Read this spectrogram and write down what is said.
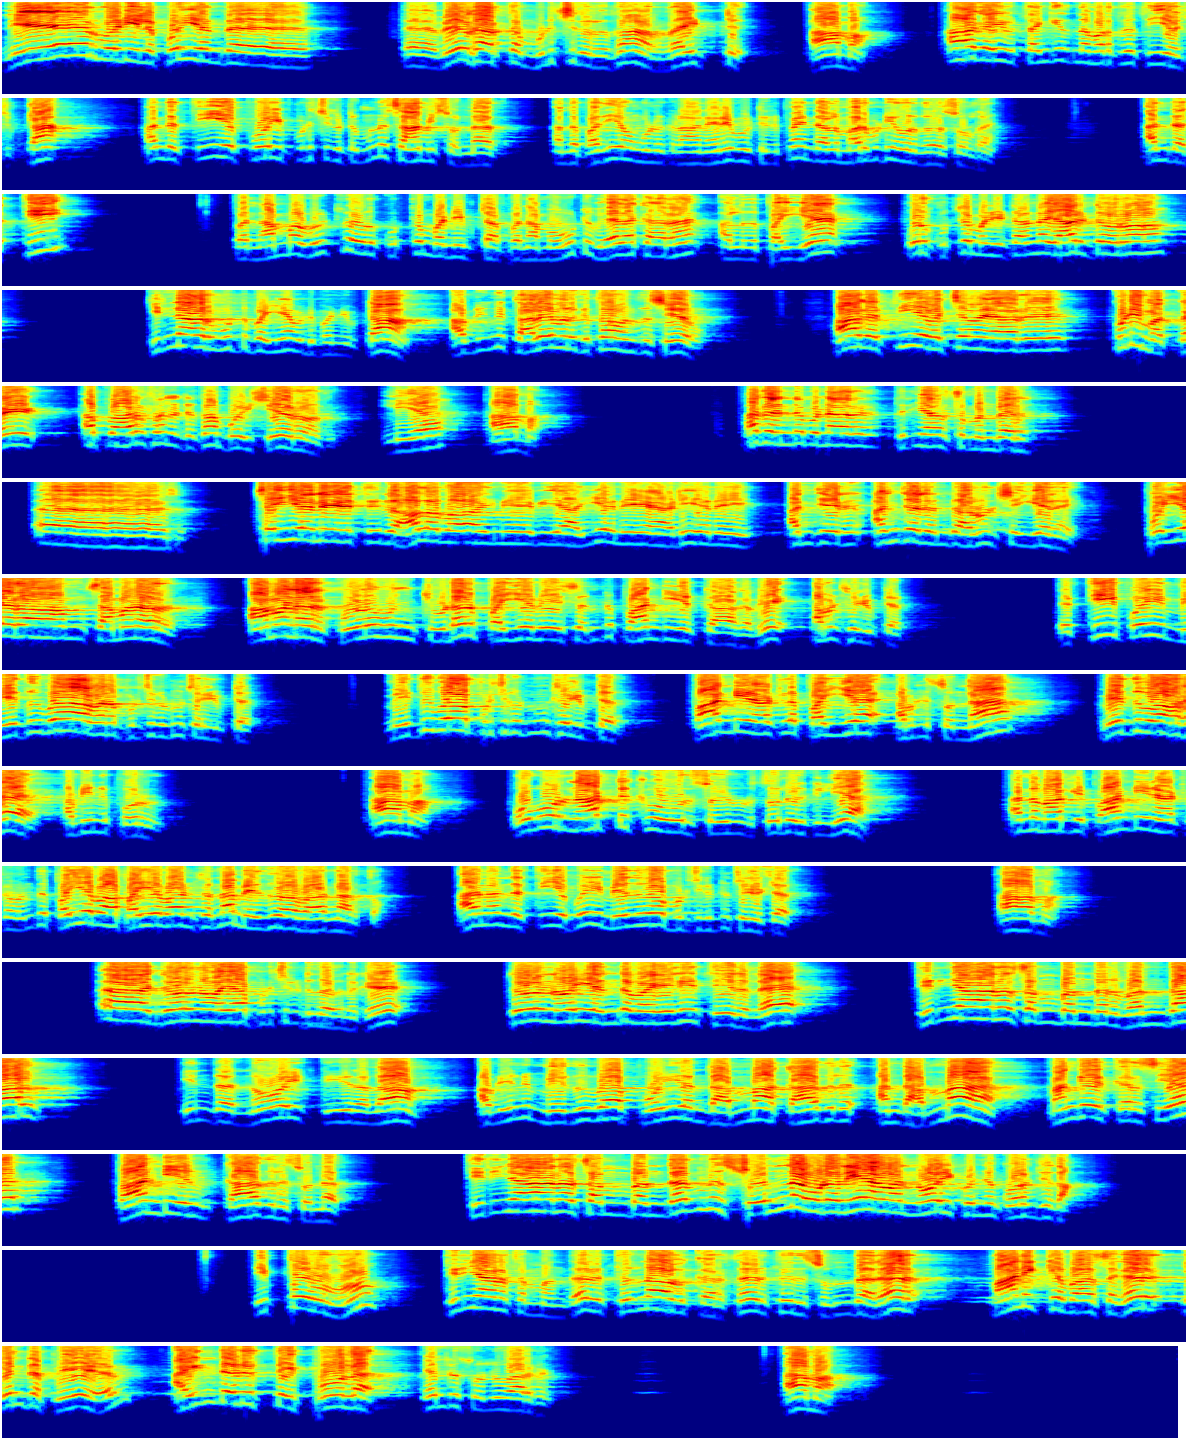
நேர் வழியில போய் அந்த விவகாரத்தை முடிச்சுக்கிறது தான் ரைட்டு ஆமா. ஆக இவர் தங்கியிருந்த மரத்துல தீய வச்சுட்டான். அந்த தீயை போய் பிடிச்சுக்கிட்டோம்னு சாமி சொன்னார். அந்த பதியை உங்களுக்கு நான் நினைவூட்டிருப்பேன் இருந்தாலும் மறுபடியும் ஒரு தடவை சொல்றேன். அந்த தீ இப்ப நம்ம வீட்டுல ஒரு குற்றம் பண்ணிவிட்டா இப்போ நம்ம வீட்டு வேலைக்காரன் அல்லது பையன் ஒரு குற்றம் பண்ணிட்டான்னா யார்கிட்ட வரும்? இன்னார் வீட்டு பையன் இப்படி பண்ணிவிட்டான். அப்படின்னு தலைவனுக்கு தான் வந்து சேரும். ஆக தீய வச்சவன் யாரு? குடிமக்கள். அப்ப அரசன்கிட்ட தான் போய் சேரும் அது. இல்லையா? ஆமா. அத என்ன பண்ணாரு? திருஞான சம்பந்தர் செய்யனே திரு ஆலவாய் மேவிய ஐயனே அடியனே அஞ்சல் அஞ்சல் என்று அருள் செய்யனே. பொய்யராம் சமணர் அமணர் கொழுவும் சுடர் பையவே சென்று பாண்டியர்க்காகவே அப்படின்னு சொல்லிவிட்டார். இந்த தீ போய் மெதுவா அவனை பிடிச்சுக்கணும்னு சொல்லிவிட்டார். மெதுவா பிடிச்சுக்கணும்னு சொல்லிவிட்டார். பாண்டிய நாட்டுல பைய அப்படின்னு சொன்னா மெதுவாக அப்படின்னு பொருள். ஆமா. ஒவ்வொரு நாட்டுக்கு ஒவ்வொரு சொல் சொல் இருக்கு இல்லையா? அந்த மாதிரி பாண்டிய நாட்டில் வந்து பையவா பையவான்னு சொன்னால் மெதுவா வான்னு அர்த்தம். அதனால் இந்த தீயை போய் மெதுவாக பிடிச்சிக்கிட்டுன்னு சொல்லிட்டார். ஆமாம் ஜோர நோயாக பிடிச்சிக்கிட்டுது அவனுக்கு. ஜுர நோய் எந்த வகையிலையும் தீரலை. திருஞான சம்பந்தர் வந்தால் இந்த நோய் தீரலாம் அப்படின்னு மெதுவா போய் அந்த அம்மா காதுல அந்த அம்மா மங்கையரசியார் பாண்டியன் காதல சொன்னார் திருஞான சம்பந்தர்னு சொன்ன உடனே அவன் நோய் கொஞ்சம் குறைஞ்சுதான். இப்பவும் திருஞான சம்பந்தர் திருநாவுக்கரசர் திரு சுந்தரர் மாணிக்க வாசகர் என்ற பெயர் ஐந்தெழுத்தை போல என்று சொல்லுவார்கள். ஆமா.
